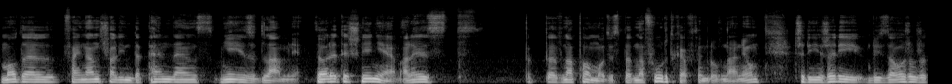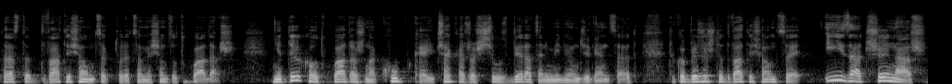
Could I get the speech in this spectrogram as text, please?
model financial independence nie jest dla mnie. Teoretycznie nie, ale jest pewna pomoc, jest pewna furtka w tym równaniu. Czyli jeżeli byś założył, że teraz te 2000, które co miesiąc odkładasz, nie tylko odkładasz na kubkę i czekasz, aż się uzbiera ten milion dziewięćset, tylko bierzesz te 2000 i zaczynasz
